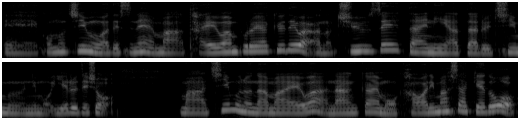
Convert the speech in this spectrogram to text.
えーこのチームはですね、まあ、台湾プロ野球ではあの中生隊にあたるチームにも言えるでしょう。まあ、チームの名前は何回も変わりましたけど、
